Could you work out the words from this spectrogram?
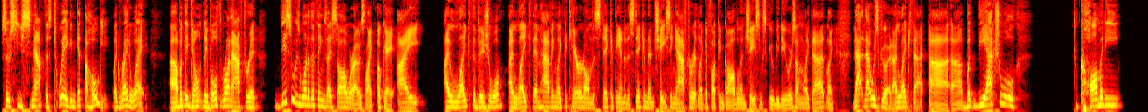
so you snap this twig and get the hoagie like right away. Uh, but they don't. They both run after it. This was one of the things I saw where I was like, okay, I I like the visual. I like them having like the carrot on the stick at the end of the stick and them chasing after it like a fucking goblin chasing Scooby Doo or something like that. Like that, that was good. I liked that. Uh, uh, but the actual comedy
